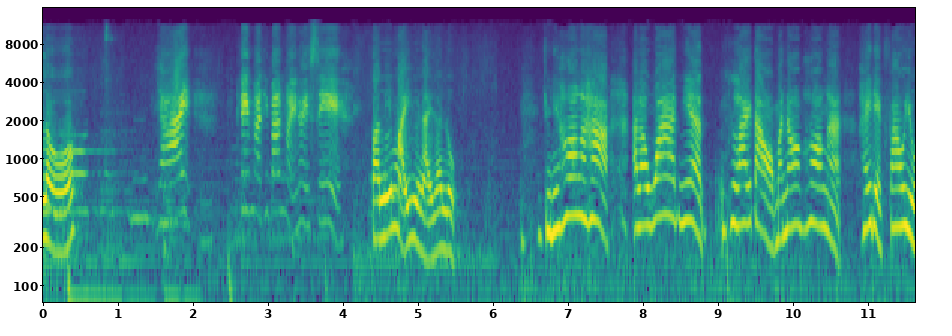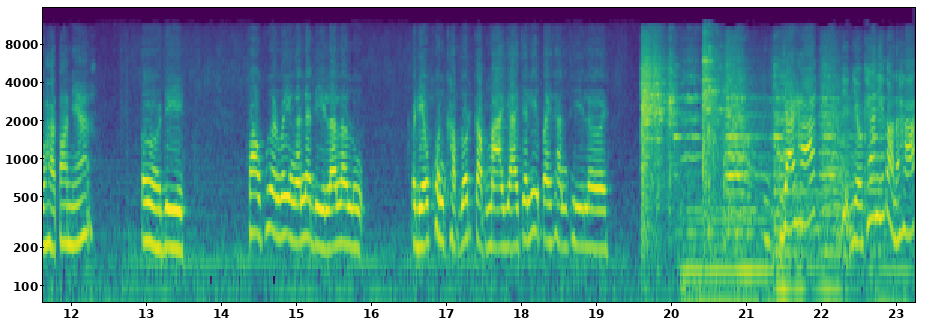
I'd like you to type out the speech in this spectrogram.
ฮัลโหล ยาย รีบมาที่บ้านไหมหน่อยสิ ตอนนี้ไหมอยู่ไหนล่ะลูก อยู่ในห้องอะค่ะอารวาสเนี่ยไล่ตาออกมานอกห้องอะให้เด็กเฝ้าอยู่ค่ะ ตอนเนี้ยเออดี เฝ้าเพื่อนไว้อย่างนั้นน่ะดีแล้วล่ะลูกประเดี๋ยวคนขับรถกลับมายายจะรีบไปทันทีเลย ยายคะเดี๋ยวเดี๋ยวแค่นี้ก่อนนะคะ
